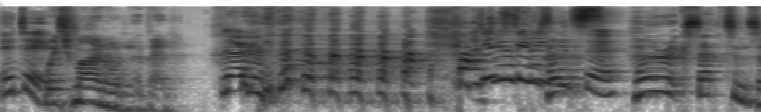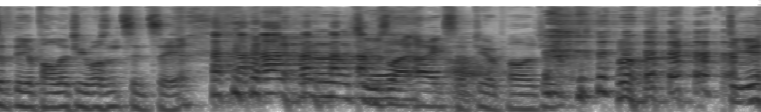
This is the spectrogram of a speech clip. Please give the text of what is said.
it did. which mine wouldn't have been. No, but I do seem sincere. Her acceptance of the apology wasn't sincere. Oh, She was like, "I accept your apology." Do you?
